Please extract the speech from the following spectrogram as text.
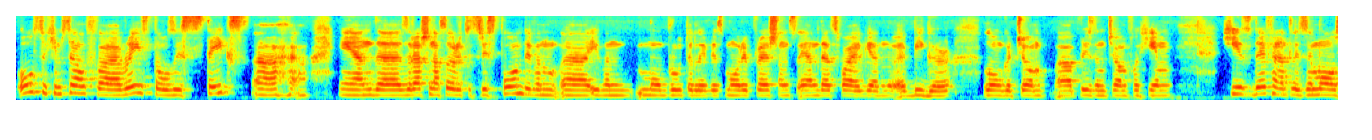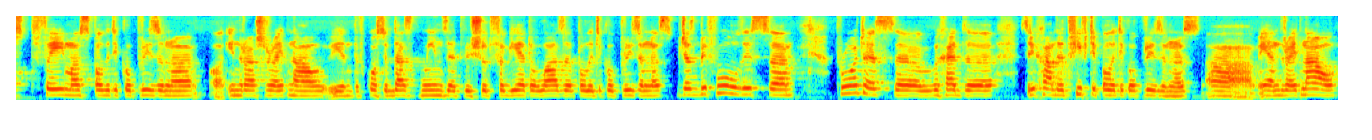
also himself raised all these stakes, and the Russian authorities respond even even more brutally with more repressions, and that's why again a bigger, longer term prison term for him he is definitely the most famous political prisoner uh, in Russia right now. And of course, it doesn't mean that we should forget all other political prisoners. Just before this uh, protest, uh, we had uh, 350 political prisoners. Uh, and right now,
